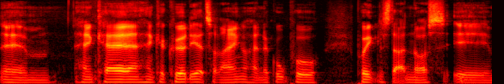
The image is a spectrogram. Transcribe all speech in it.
Øh, han kan han kan køre det her terræn og han er god på på enkeltstarten også. Øh,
